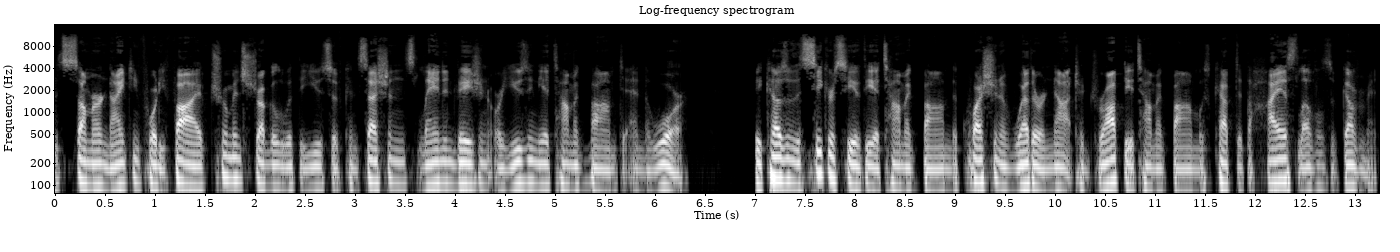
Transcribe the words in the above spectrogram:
summer 1945, Truman struggled with the use of concessions, land invasion, or using the atomic bomb to end the war. Because of the secrecy of the atomic bomb, the question of whether or not to drop the atomic bomb was kept at the highest levels of government.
